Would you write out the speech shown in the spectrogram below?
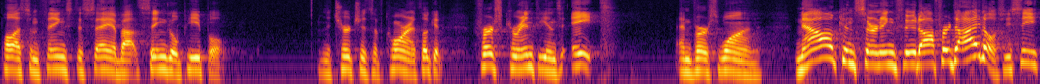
Paul has some things to say about single people in the churches of Corinth. Look at 1 Corinthians 8 and verse 1. Now concerning food offered to idols. You see,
